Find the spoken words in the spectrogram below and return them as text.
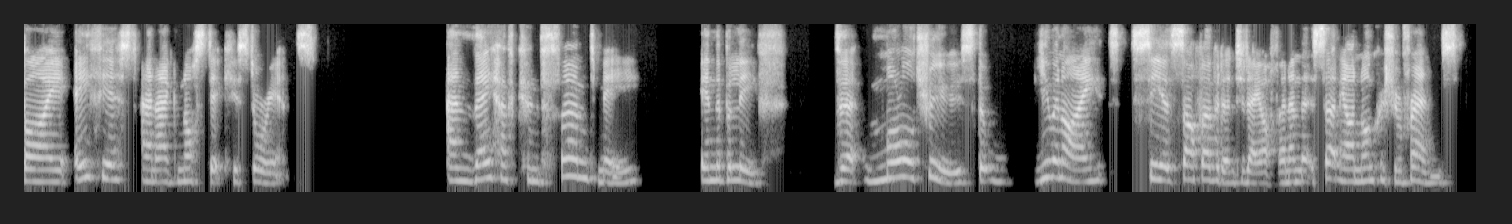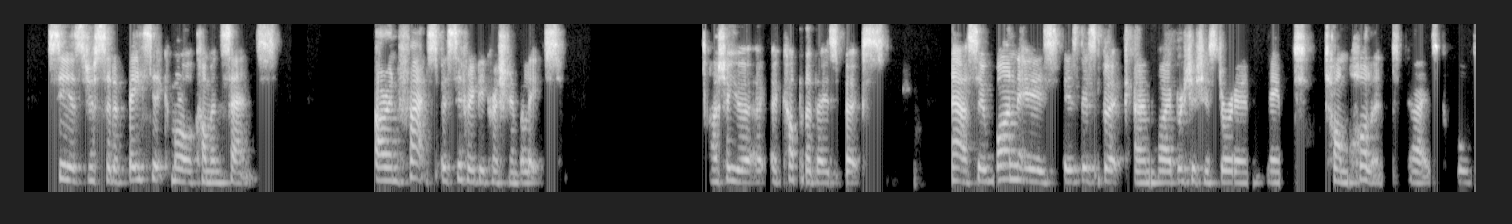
by atheist and agnostic historians. And they have confirmed me in the belief that moral truths that you and I see as self evident today often, and that certainly our non Christian friends see as just sort of basic moral common sense, are in fact specifically Christian beliefs. I'll show you a, a couple of those books now. So one is is this book um, by a British historian named Tom Holland. Uh, it's called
